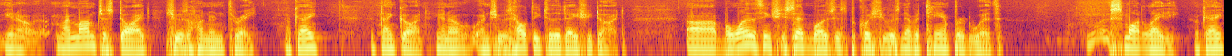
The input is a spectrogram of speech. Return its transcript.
you know, my mom just died. She was 103, okay? And thank God, you know, and she was healthy to the day she died. Uh, but one of the things she said was it's because she was never tampered with. Smart lady, okay?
